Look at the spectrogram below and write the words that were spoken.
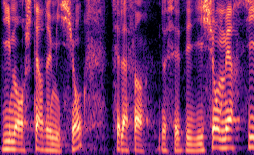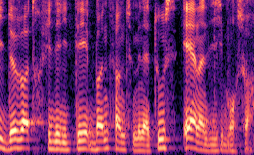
Dimanche, terre de mission. C'est la fin de cette édition. Merci de votre fidélité. Bonne fin de semaine à tous et à lundi. Bonsoir.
